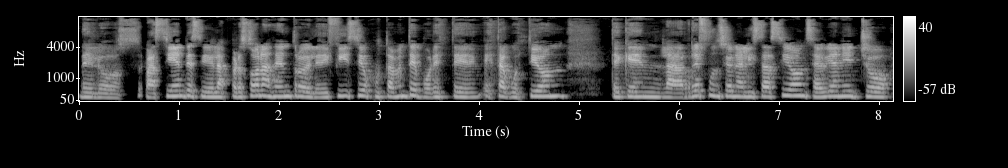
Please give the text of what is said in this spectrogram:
de los pacientes y de las personas dentro del edificio, justamente por este, esta cuestión de que en la refuncionalización se habían hecho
